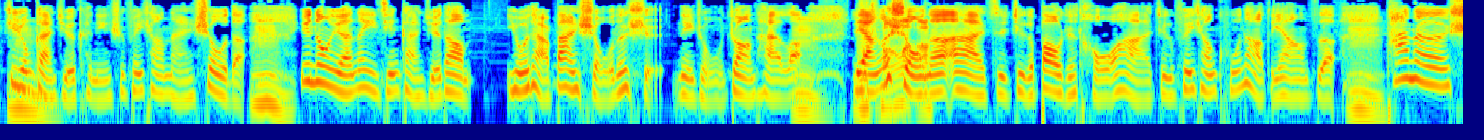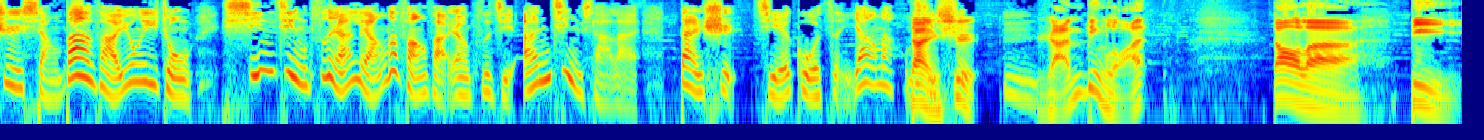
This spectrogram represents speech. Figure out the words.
这种感觉肯定是非常难受的。嗯，运动员呢已经感觉到有点半熟的是那种状态了，两个手呢啊这这个抱着头啊，这个非常苦恼的样子。嗯，他呢是想办法用一种心静自然凉的方法让自己安静下来，但是结果怎样呢？但是嗯，然并卵，到了。第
